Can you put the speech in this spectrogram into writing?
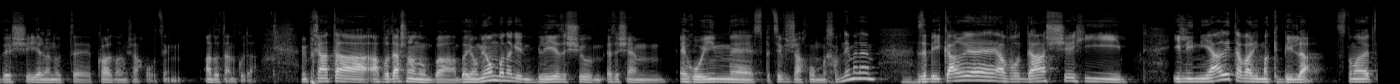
ושיהיה לנו את אה, כל הדברים שאנחנו רוצים עד אותה נקודה. מבחינת העבודה שלנו ב- ביומיום, בוא נגיד, בלי איזשהו, איזה שהם אירועים ספציפיים שאנחנו מכוונים אליהם, זה בעיקר אה, עבודה שהיא היא ליניארית, אבל היא מקבילה. זאת אומרת,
